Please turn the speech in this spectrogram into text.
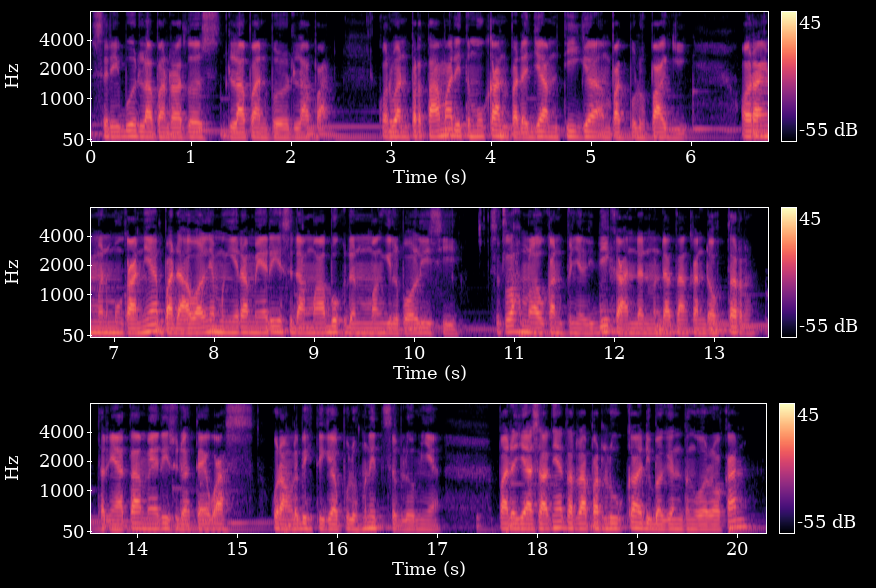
1888. Korban pertama ditemukan pada jam 3.40 pagi. Orang yang menemukannya pada awalnya mengira Mary sedang mabuk dan memanggil polisi. Setelah melakukan penyelidikan dan mendatangkan dokter, ternyata Mary sudah tewas kurang lebih 30 menit sebelumnya. Pada jasadnya terdapat luka di bagian tenggorokan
